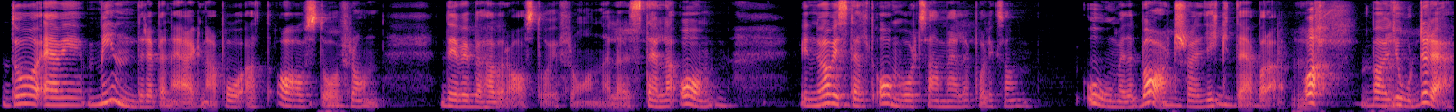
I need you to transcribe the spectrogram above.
då är vi mindre benägna på att avstå från det vi behöver avstå ifrån eller ställa om. Nu har vi ställt om vårt samhälle på liksom omedelbart så gick det bara. Åh, bara gjorde det.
